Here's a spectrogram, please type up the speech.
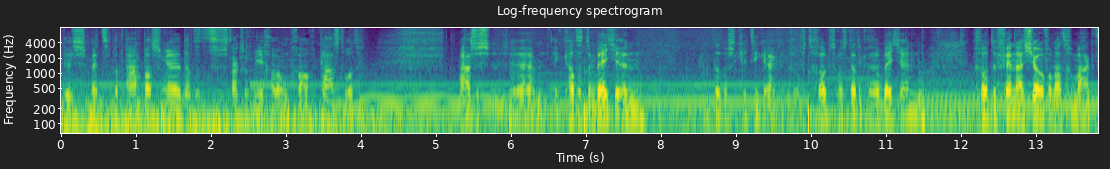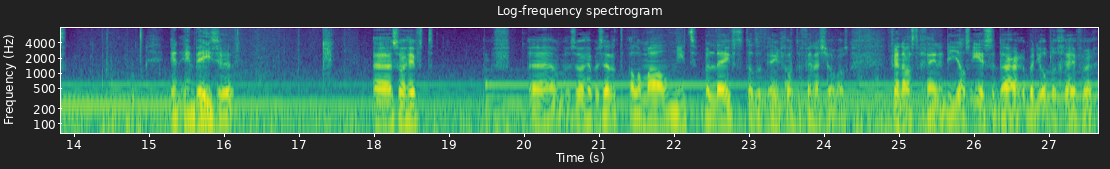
Dus met wat aanpassingen dat het straks ook meer gewoon, gewoon geplaatst wordt. Maar ze, uh, ik had het een beetje een. Dat was de kritiek eigenlijk. Of het grootste was dat ik er een beetje een grote Fenna-show van had gemaakt. En in wezen uh, zo, heeft, uh, zo hebben zij het allemaal niet beleefd dat het één grote Fenna-show was. Fenna was degene die als eerste daar bij die opdrachtgever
